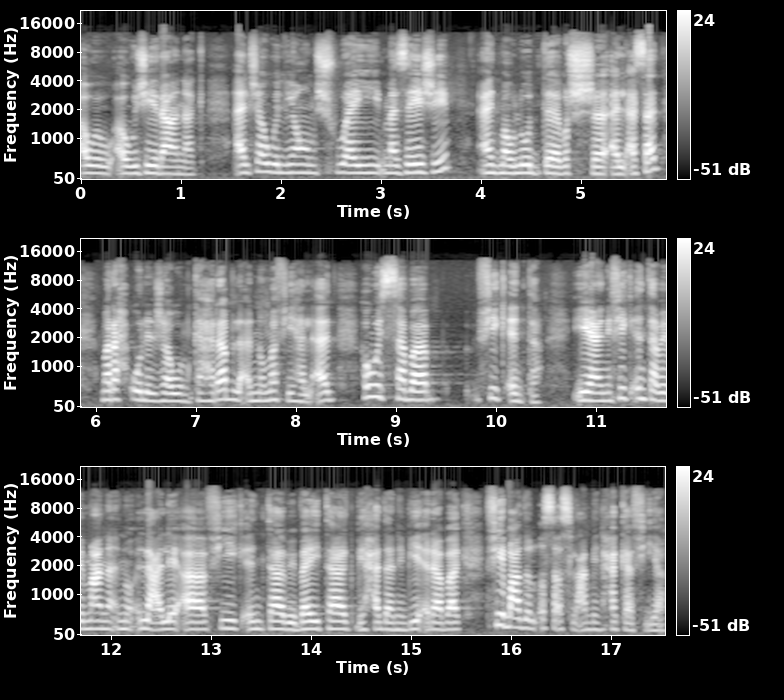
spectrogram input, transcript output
أو أو جيرانك. الجو اليوم شوي مزاجي عند مولود برج الأسد. ما راح أقول الجو مكهرب لأنه ما في هالقد. هو السبب فيك انت. يعني فيك انت بمعنى انه العلاقة فيك انت ببيتك بحدا بيقربك. في بعض القصص اللي عم ينحكى فيها.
